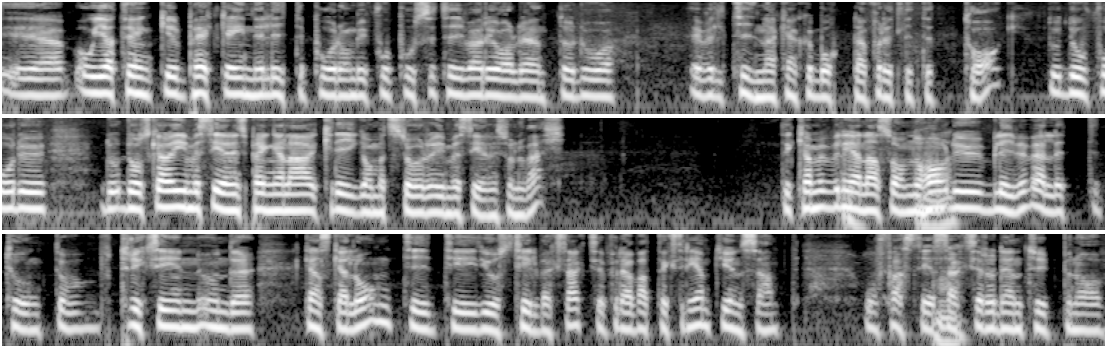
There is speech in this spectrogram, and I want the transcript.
eh, och jag tänker peka inne lite på det. Om vi får positiva realräntor då är väl Tina kanske borta för ett litet tag. Då, då, får du, då, då ska investeringspengarna kriga om ett större investeringsunivers. Det kan vi väl Mm. enas om. Nu har Mm. det ju blivit väldigt tungt och trycks in under ganska lång tid till just tillväxtaktier för det har varit extremt gynnsamt. Och fastighetsaktier och den typen av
